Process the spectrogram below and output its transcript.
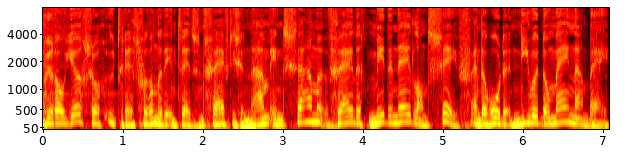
Bureau Jeugdzorg Utrecht veranderde in 2015 zijn naam in Samen Veilig Midden-Nederland Safe. En daar hoorde een nieuwe domeinnaam bij.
